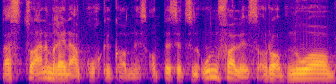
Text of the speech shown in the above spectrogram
dass zu einem Rennabbruch gekommen ist. Ob das jetzt ein Unfall ist oder ob nur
